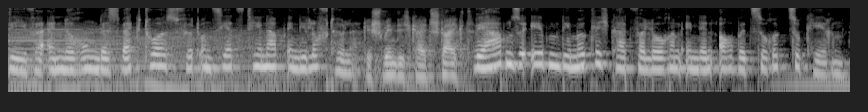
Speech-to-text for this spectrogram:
Die Veränderung des Vektors führt uns jetzt hinab in die Lufthülle. Geschwindigkeit steigt. Wir haben soeben die Möglichkeit verloren, in den Orbit zurückzukehren.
